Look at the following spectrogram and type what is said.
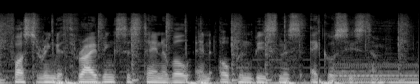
fostering a thriving, sustainable and open business ecosystem.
